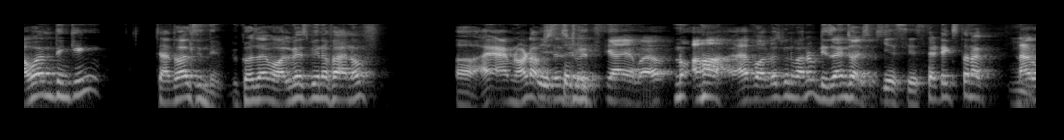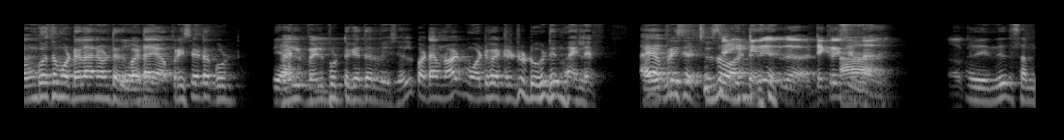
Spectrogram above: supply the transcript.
now I'm thinking చదవాల్సిందే because I always been a fan of I I'm not obsessed with no I always been fan of design choices ఎస్ ఎస్ ఎస్థెటిక్స్తో నాకు నా రూమ్ కోసం హోటల్ ఉంటుంది but I appreciate a good well well put together visual but I'm not motivated to do it in my life I appreciate చూసా ఇంటీరియర్ డెకరేషన్. నాది. అది ఏంది సమ్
